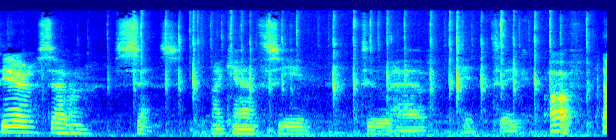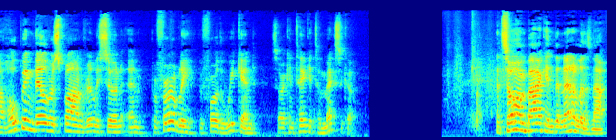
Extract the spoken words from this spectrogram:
Dear Seven Sense. I can't seem to have it take off. Now hoping they'll respond really soon and preferably before the weekend so I can take it to Mexico. And so I'm back in the Netherlands now.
